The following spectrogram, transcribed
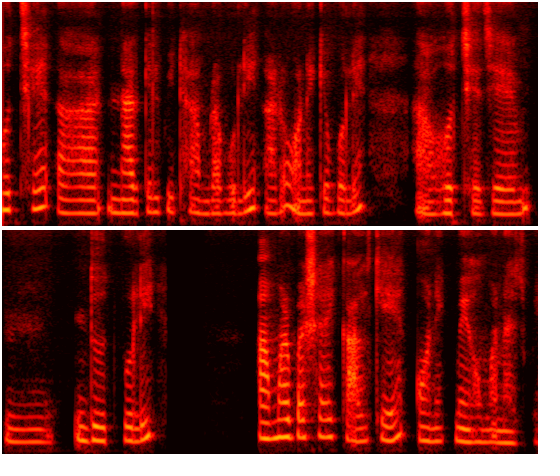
হচ্ছে নারকেল পিঠা আমরা বলি, আর অনেকে বলে হচ্ছে যে দুধ পুলি। আমার বাসায় কালকে অনেক মেহমান আসবে।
